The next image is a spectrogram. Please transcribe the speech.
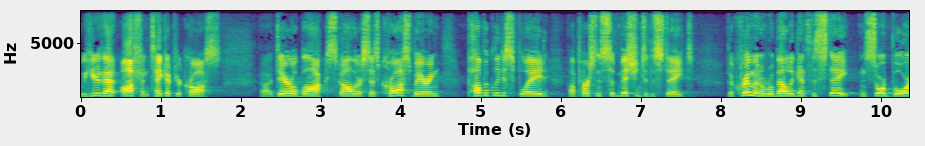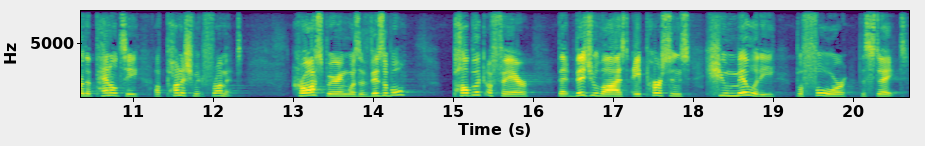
We hear that often take up your cross. Uh, Darrell Bock, scholar, says cross bearing publicly displayed a person's submission to the state. The criminal rebelled against the state and so bore the penalty of punishment from it. Cross bearing was a visible, public affair that visualized a person's humility before the state.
